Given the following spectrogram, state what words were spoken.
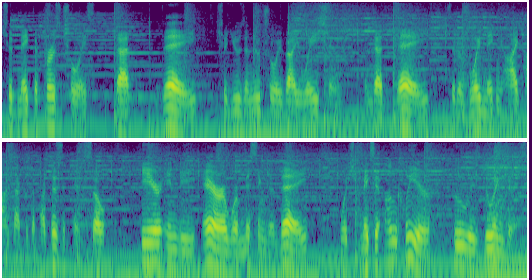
should make the first choice, that they should use a neutral evaluation and that they should avoid making eye contact with the participants. So here in the error, we're missing the they, which makes it unclear who is doing this.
